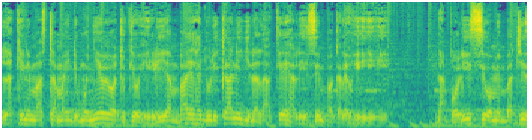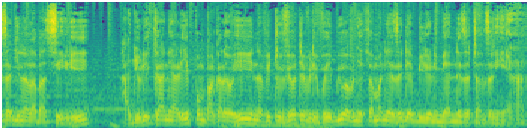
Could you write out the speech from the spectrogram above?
Lakini mastermind mwenyewe wa tukio hili ambaye hajulikani jina lake halisi mpaka leo hii. Na polisi wamembatiza jina la Basili, hajulikani alipo mpaka leo hii na vitu vyote vilivyoibiwa vyenye thamani ya zaidi ya bilioni 400 za Tanzania.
